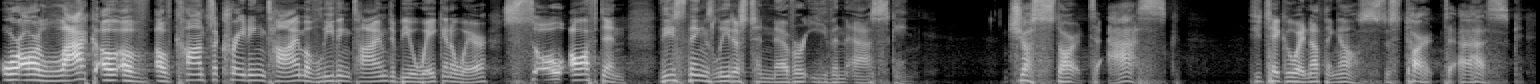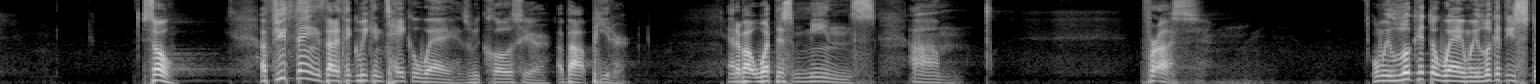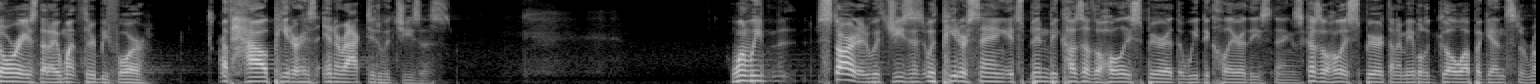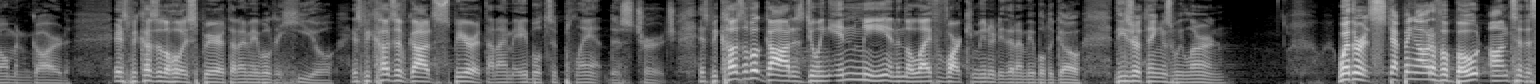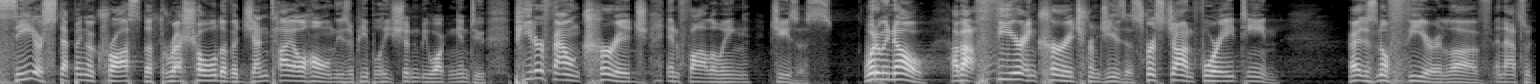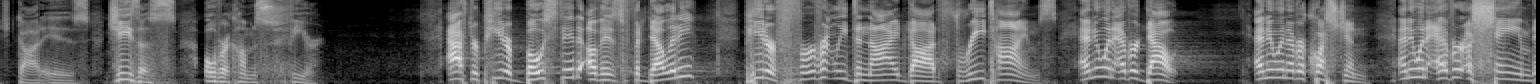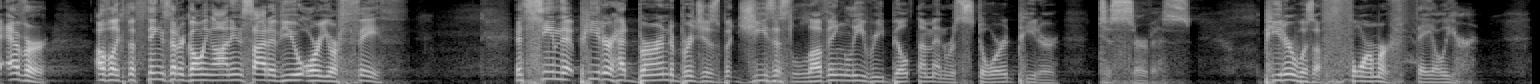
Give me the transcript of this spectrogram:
or our lack of, of, of, consecrating time, of leaving time to be awake and aware, so often these things lead us to never even asking. Just start to ask. If you take away nothing else, just start to ask. So, a few things that I think we can take away as we close here about Peter and about what this means um, for us. When we look at the way, when we look at these stories that I went through before of how Peter has interacted with Jesus, when we started with Jesus, with Peter saying, It's been because of the Holy Spirit that we declare these things. because of the Holy Spirit that I'm able to go up against the Roman guard. It's because of the Holy Spirit that I'm able to heal. It's because of God's Spirit that I'm able to plant this church. It's because of what God is doing in me and in the life of our community that I'm able to go. These are things we learn. Whether it's stepping out of a boat onto the sea or stepping across the threshold of a Gentile home, these are people he shouldn't be walking into. Peter found courage in following Jesus. What do we know about fear and courage from Jesus? 1 John 4 18. Right? There's no fear in love, and that's what God is. Jesus overcomes fear. After Peter boasted of his fidelity, Peter fervently denied God three times. Anyone ever doubt? Anyone ever question? Anyone ever ashamed ever of like the things that are going on inside of you or your faith? It seemed that Peter had burned bridges, but Jesus lovingly rebuilt them and restored Peter to service. Peter was a former failure.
